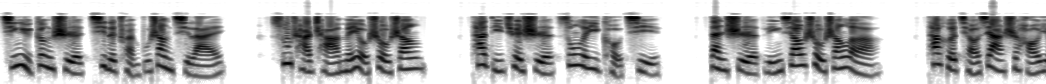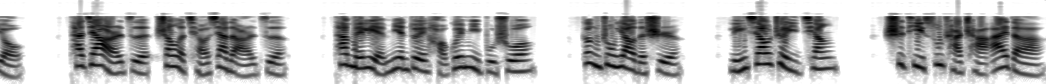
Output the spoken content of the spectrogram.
秦宇更是气得喘不上气来。苏茶茶没有受伤，他的确是松了一口气。但是凌霄受伤了啊！他和乔夏是好友，他家儿子伤了乔夏的儿子，他没脸面对好闺蜜不说，更重要的是，凌霄这一枪是替苏茶茶挨的啊！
